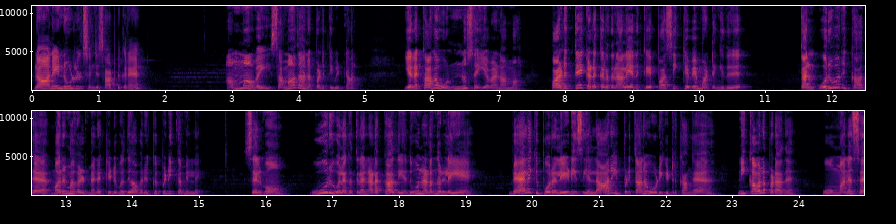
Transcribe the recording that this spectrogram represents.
நானே நூடுல்ஸ் செஞ்சு சாப்பிட்டுக்கிறேன். அம்மாவை சமாதானப்படுத்தி விட்டான். எனக்காக ஒன்றும் செய்ய வேணாமா? படுத்தே கிடக்கிறதுனால எனக்கு பசிக்கவே மாட்டேங்குது. தன் ஒருவனுக்காக மருமகள் மெனக்கிடுவது அவருக்கு பிடித்தமில்லை. செல்வம் ஊர் உலகத்தில் நடக்காது எதுவும் நடந்துடலையே வேலைக்கு போகிற லேடிஸ் எல்லாரும் இப்படித்தானே ஓடிக்கிட்டு இருக்காங்க? நீ கவலைப்படாத. உன் மனசை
